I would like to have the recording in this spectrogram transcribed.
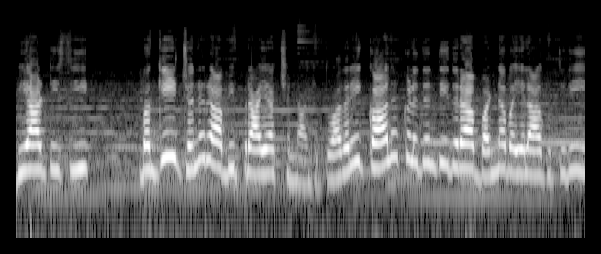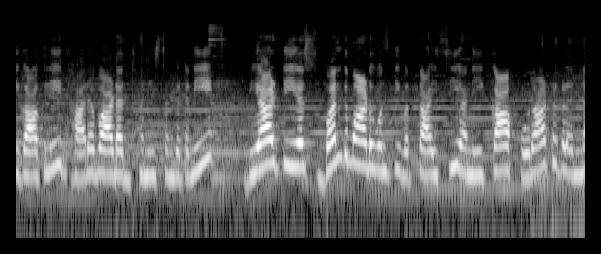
ಬಿಆರ್ಟಿಸಿ ಬಗ್ಗೆ ಜನರ ಅಭಿಪ್ರಾಯ ಚೆನ್ನಾಗಿತ್ತು. ಆದರೆ ಕಾಲ ಕಳೆದಂತೆ ಇದರ ಬಣ್ಣ ಬಯಲಾಗುತ್ತಿದೆ. ಈಗಾಗಲೇ ಧಾರವಾಡ ಧ್ವನಿ ಸಂಘಟನೆ ಬಿಆರ್ಟಿಎಸ್ ಬಂದ್ ಮಾಡುವಂತೆ ಒತ್ತಾಯಿಸಿ ಅನೇಕ ಹೋರಾಟಗಳನ್ನ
